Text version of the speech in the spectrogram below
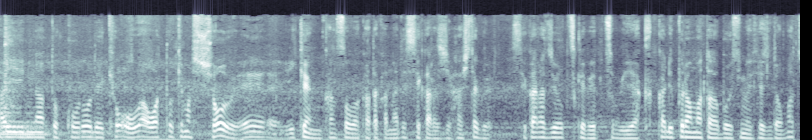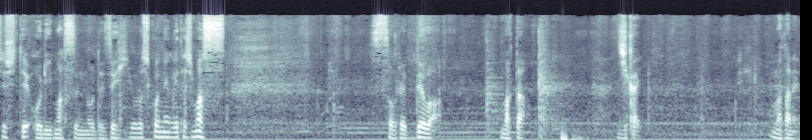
はいなところで今日は終わっておきましょう、えー、意見感想はカタカナでセカラジハッシュタグセカラジをつけてつぶやくかリプラまたはボイスメッセージでお待ちしておりますのでぜひよろしくお願いいたします。それではまた次回。またね。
